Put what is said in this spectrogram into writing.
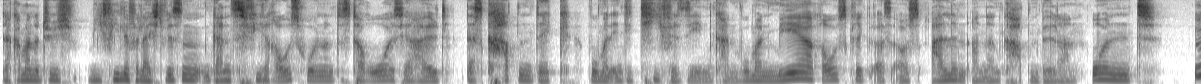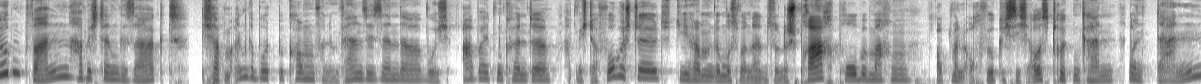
Da kann man natürlich, wie viele vielleicht wissen, ganz viel rausholen. Und das Tarot ist ja halt das Kartendeck, wo man in die Tiefe sehen kann, wo man mehr rauskriegt als aus allen anderen Kartenbildern. Und Irgendwann habe ich dann gesagt, ich habe ein Angebot bekommen von einem Fernsehsender, wo ich arbeiten könnte, habe mich da vorgestellt. Die haben, da muss man dann so eine Sprachprobe machen, ob man auch wirklich sich ausdrücken kann. Und dann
